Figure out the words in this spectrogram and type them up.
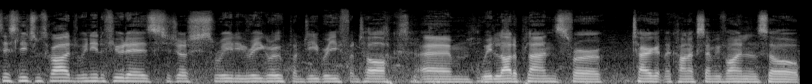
this Leitrim squad, we need a few days to just really regroup and debrief and talk. Um, we had a lot of plans for targeting the Connacht semi final, so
